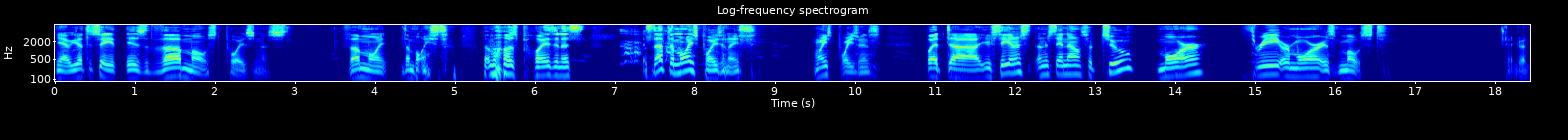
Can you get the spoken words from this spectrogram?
yeah, you have to say is the most poisonous. The mo the moist. The most poisonous. It's not the moist poisonous. Moist poisonous. But uh you see understand now? So two, more, three or more is most. Okay, good.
